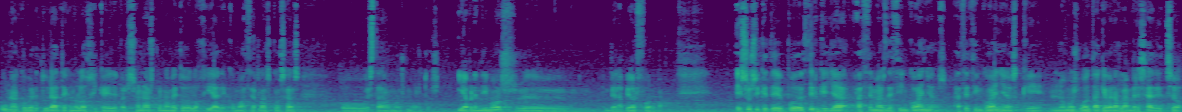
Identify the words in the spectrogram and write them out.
una cobertura tecnológica y de personas con una metodología de cómo hacer las cosas, o estábamos muertos. Y aprendimos eh, de la peor forma. Eso sí que te puedo decir que ya hace más de cinco años, hace cinco años que no hemos vuelto a quebrar la empresa, de hecho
